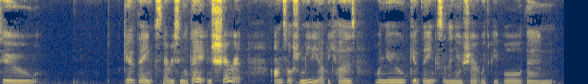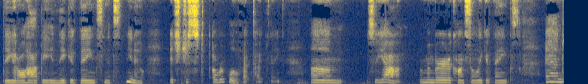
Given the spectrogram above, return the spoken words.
to give thanks every single day and share it on social media because when you give thanks and then you share it with people, then they get all happy and they give thanks, and it's, you know, it's just a ripple effect type thing. Um, so yeah, remember to constantly give thanks. And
